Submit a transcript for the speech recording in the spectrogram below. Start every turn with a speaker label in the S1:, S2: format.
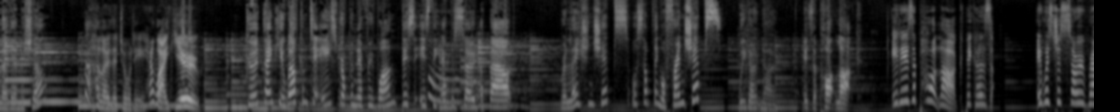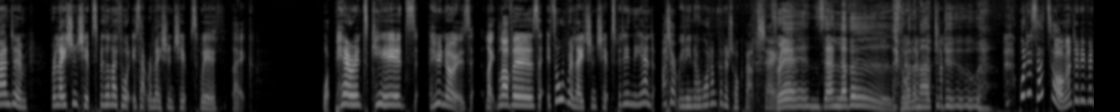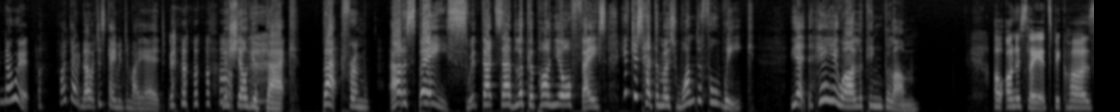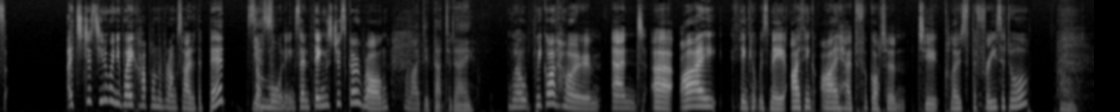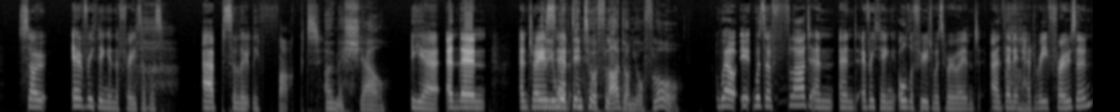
S1: Hello there, Michelle.
S2: Oh, hello there, Geordie. How are you?
S1: Good, thank you. Welcome to Eavesdropping, everyone. This is the episode about relationships or something, or friendships. We don't know. It's a potluck.
S2: It is a potluck because it was just so random relationships. But then I thought, is that relationships with like what parents, kids, who knows, like lovers? It's all relationships. But in the end, I don't really know what I'm going to talk about today.
S1: Friends and lovers, what am I to do?
S2: what is that song? I don't even know it.
S1: I don't know. It just came into my head. Michelle, you're back. Back from outer space with that sad look upon your face. You've just had the most wonderful week. Yet here you are looking glum.
S2: Oh, honestly, it's because it's just, you know, when you wake up on the wrong side of the bed some
S1: Yes.
S2: mornings and things just go wrong.
S1: Well, I did that today.
S2: Well, we got home and uh, I think it was me. I think I had forgotten to close the freezer door.
S1: Oh.
S2: So everything in the freezer was absolutely fucked.
S1: Oh, Michelle.
S2: Yeah. And then Andrea
S1: So you
S2: said,
S1: walked into a flood on your floor.
S2: Well, it was a flood and and everything. All the food was ruined, and then it oh. had refrozen,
